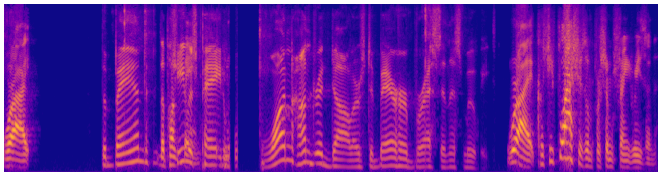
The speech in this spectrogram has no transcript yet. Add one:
Right, the band, the punk she band. was paid one hundred dollars to bare her breasts in this movie. Right, because she flashes them for some strange reason.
